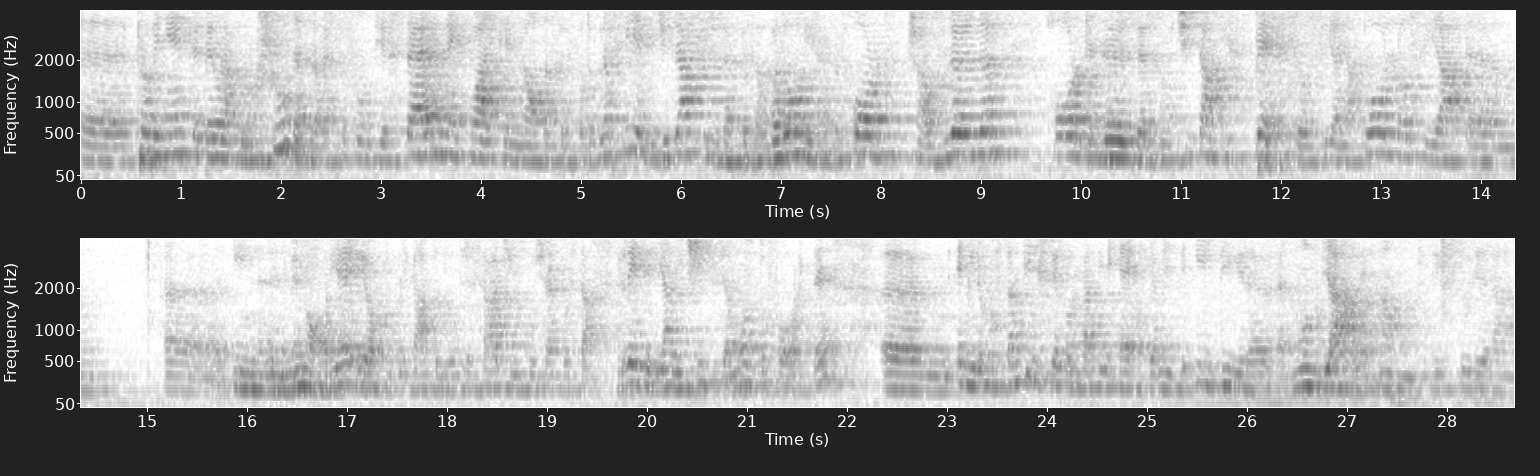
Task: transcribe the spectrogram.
Eh, provenienze per ora conosciute attraverso fonti esterne, qualche nota sulle fotografie, Luigi Grassi, Giuseppe Salvadori, Herbert Horn, Charles Löser. Horn e Löser sono citati spesso sia in Apollo sia ehm, eh, in, nelle memorie e ho pubblicato due o tre saggi in cui c'è questa rete di amicizia molto forte. Um, Emilio Costantini, Stefano Bardini è ovviamente il dealer mondiale, no? tutti gli studi della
